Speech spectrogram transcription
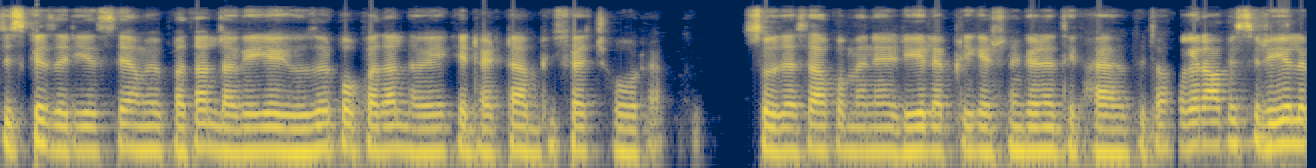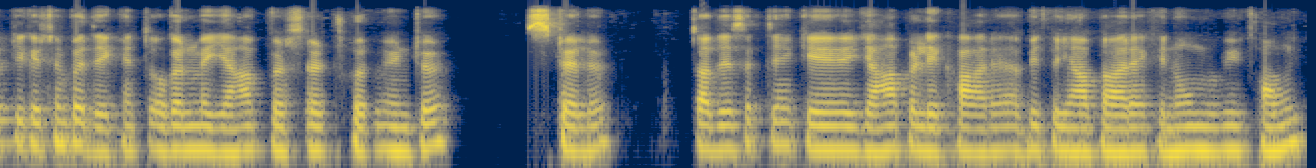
जिसके ज़रिए से हमें पता लगे या यूज़र को पता लगे कि डाटा अभी फैच हो रहा है। सो so, जैसा आपको मैंने रियल एप्लीकेशन के लिए दिखाया अभी तक अगर आप इस रियल एप्लीकेशन पर देखें तो अगर मैं यहाँ पर सर्च करूँ इंटर स्टेलर तो आप देख सकते हैं कि यहाँ पर लिखा आ रहा है अभी तो यहाँ पर आ रहा है कि नो मूवी फाउंड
